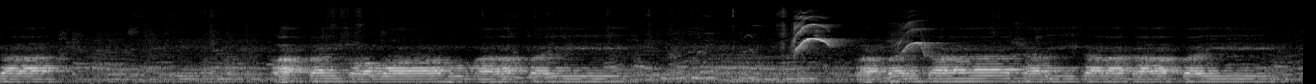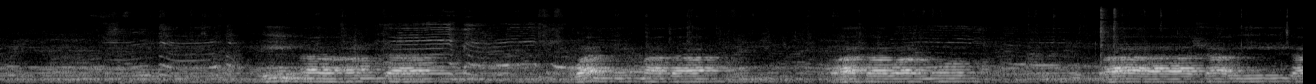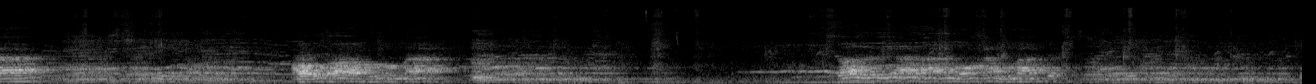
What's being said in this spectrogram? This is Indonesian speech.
la syarika lak Labbaik Allahumma labbaik. Labbaik la syarika laka labbaik. Innal hamda wa ni'mata laka wal mulk. La syarika lak Allahumma. Salli ala Muhammad.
